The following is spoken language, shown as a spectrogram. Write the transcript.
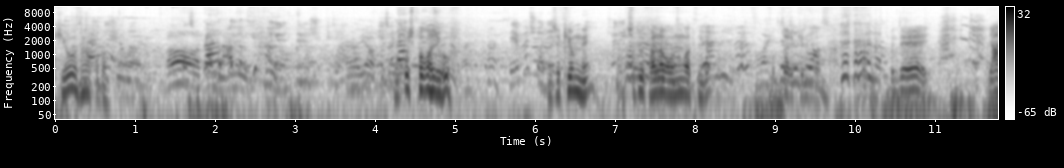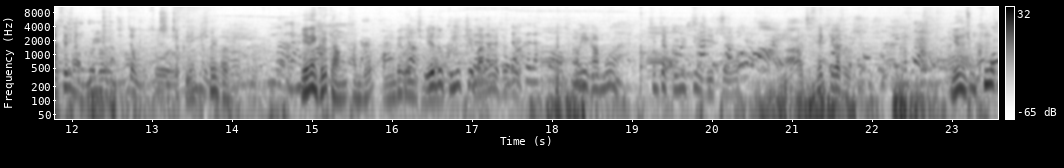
귀여워 생각보다. 먹고 싶어가지고. 진짜 귀엽네. 지도 달라고 오는 것 같은데. 곱다리 끼는 거. 근데 야생 보면 진짜 무서워요. 진짜 근육. 그러니까. 얘는 그렇게 안, 안 돼요? 광배가 얘도 근육질 많아요. 저기. 거기 가면 진짜 근육질이 있어요. 아직 새끼라서. 그래. 얘는 좀 큰 거,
